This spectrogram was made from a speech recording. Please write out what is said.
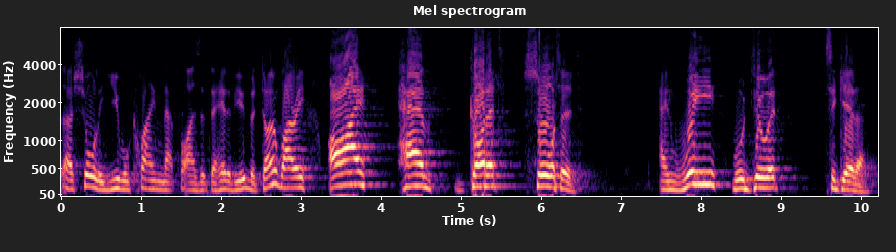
uh, surely you will claim that prize that's ahead of you. But don't worry, I have got it sorted. And we will do it together.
